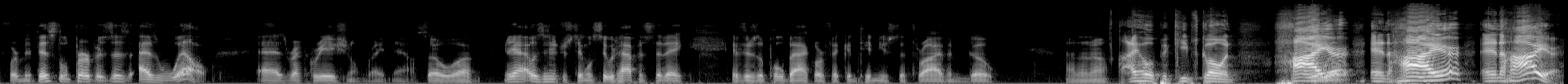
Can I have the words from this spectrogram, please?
for medicinal purposes as well as recreational right now. So uh, yeah, it was interesting. We'll see what happens today if there's a pullback or if it continues to thrive and go. I don't know. I hope it keeps going higher and higher and higher.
